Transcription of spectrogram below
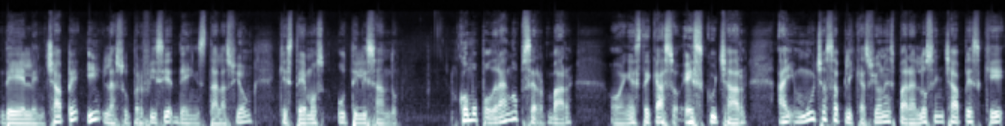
del enchape y la superficie de instalación que estemos utilizando. Como podrán observar, o en este caso escuchar, hay muchas aplicaciones para los enchapes que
